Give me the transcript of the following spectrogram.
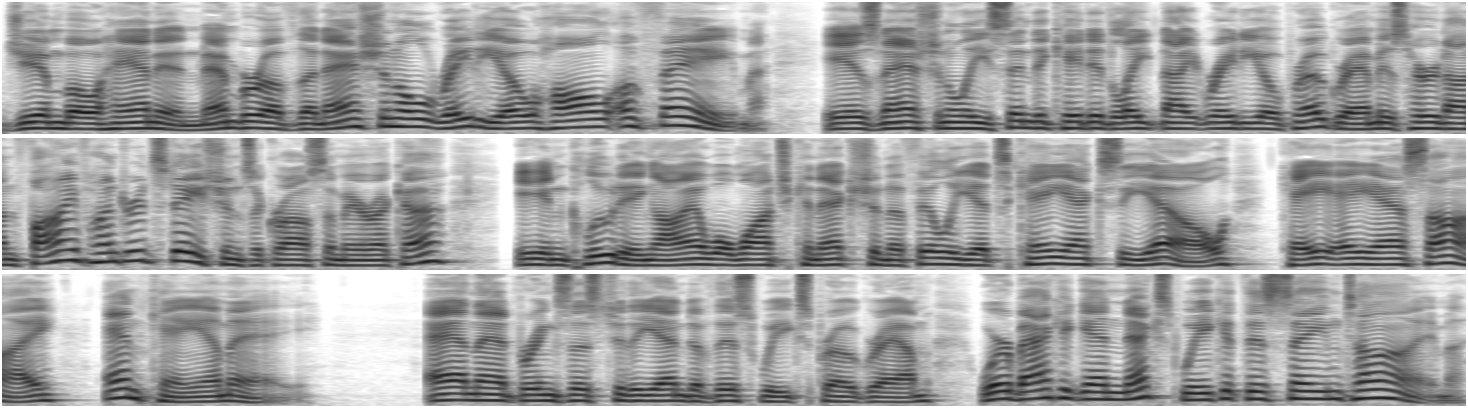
Jim Bohannon, member of the National Radio Hall of Fame. His nationally syndicated late night radio program is heard on 500 stations across America, including Iowa Watch Connection affiliates KXEL, KASI, and KMA. And that brings us to the end of this week's program. We're back again next week at this same time.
